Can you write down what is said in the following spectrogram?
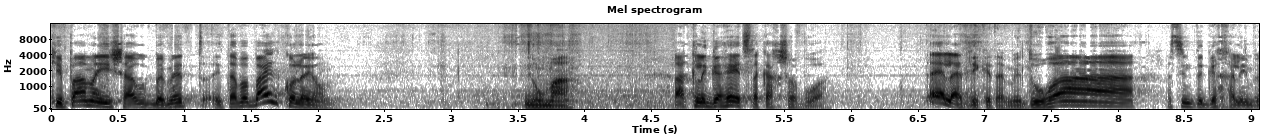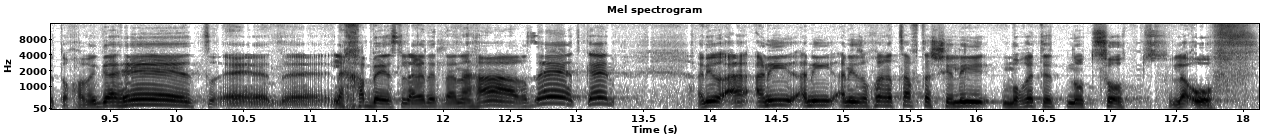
כי פעם האישה באמת הייתה בבית כל היום. נו מה? רק לגהץ לקח שבוע. להדליק את המדורה, לשים את הגחלים בתוך המגהץ, אה, לכבס, לרדת לנהר, זה, כן. אני, אני, אני, אני זוכר את סבתא שלי מורטת נוצות לעוף.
